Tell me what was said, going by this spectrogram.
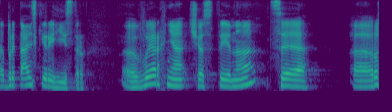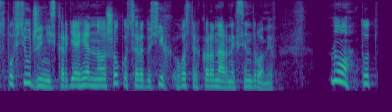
британський регістр. Е, Верхня частина це розповсюдженість кардіогенного шоку серед усіх гострих коронарних синдромів. Ну, тут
